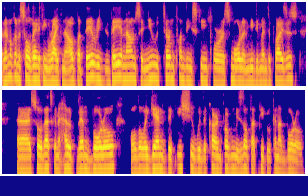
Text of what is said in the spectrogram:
they're not going to solve anything right now, but they re- they announced a new term funding scheme for small and medium enterprises. Uh, so that's going to help them borrow. Although again, the issue with the current problem is not that people cannot borrow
